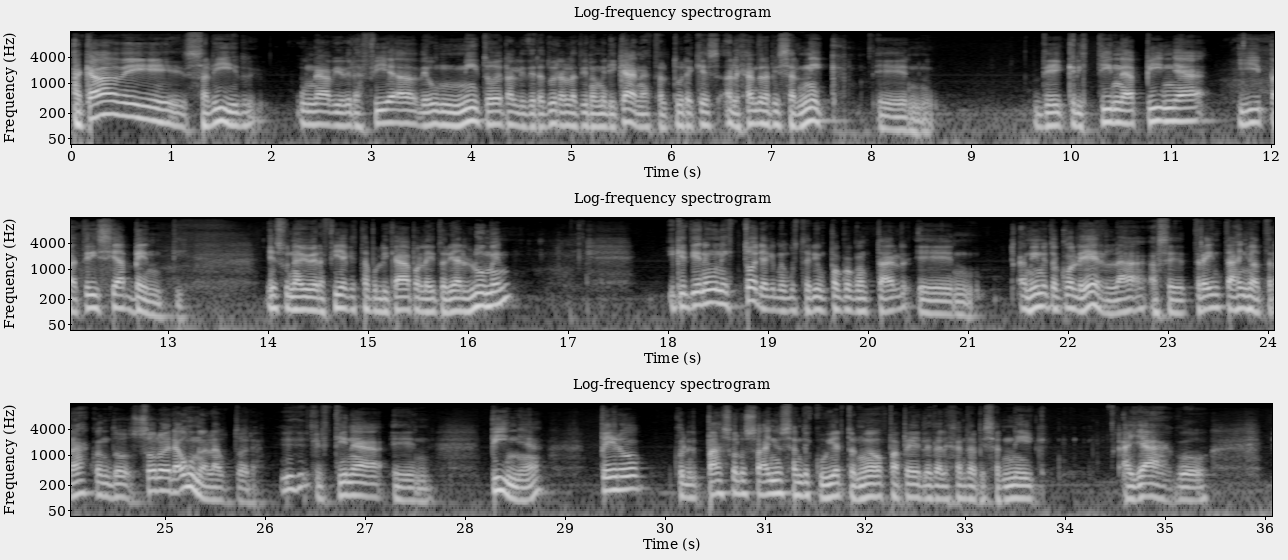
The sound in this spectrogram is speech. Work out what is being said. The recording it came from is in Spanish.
Acaba de salir una biografía de un mito de la literatura latinoamericana a esta altura, que es Alejandra Pizarnik, de Cristina Piña y Patricia Benti. Es una biografía que está publicada por la editorial Lumen y que tiene una historia que me gustaría un poco contar. Eh, a mí me tocó leerla hace 30 años atrás cuando solo era una la autora, Cristina eh, Piña, pero con el paso de los años se han descubierto nuevos papeles de Alejandra Pizarnik, hallazgos,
